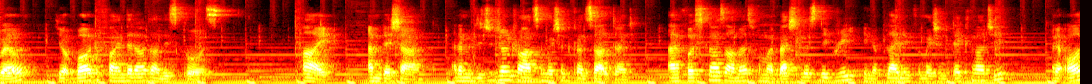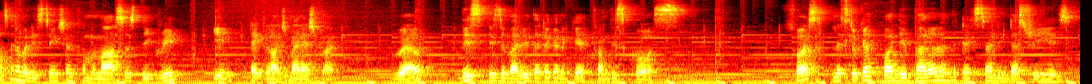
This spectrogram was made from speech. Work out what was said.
Well, you're about to find that out on this course. Hi, I'm Deshan and I'm a digital transformation consultant. I have first class honors for my bachelor's degree in applied information technology and I also have a distinction from a master's degree in technology management. Well, this is the value that you're going to get from this course. First, let's look at what the apparel and the textile industry is.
